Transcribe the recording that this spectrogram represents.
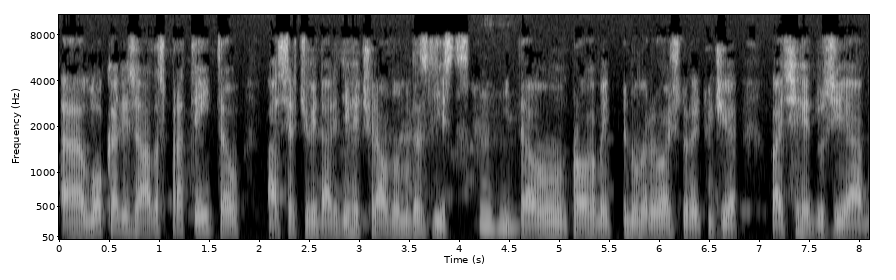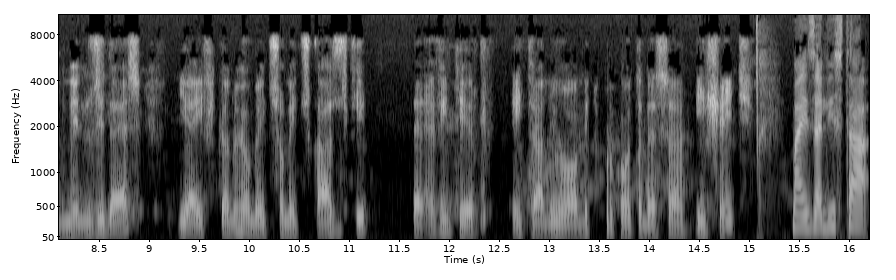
uh, localizá-las para ter então a assertividade de retirar o nome das listas. Uhum. Então, provavelmente o número hoje durante o dia vai se reduzir a menos de 10, e aí ficando realmente somente os casos que devem ter entrado em óbito por conta dessa enchente. Mas a lista,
